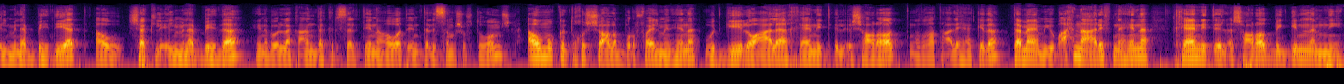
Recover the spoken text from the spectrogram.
المنبه ديت أو شكل المنبه ده. هنا بيقول لك عندك رسالتين أهوت أنت لسه ما شفتهمش. أو ممكن تخش على ال profile من هنا وتجيله على خانة الإشعارات. نضغط عليها كده. تمام يبقى إحنا عرفنا هنا خانة الإشعارات بتجيلنا منين.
